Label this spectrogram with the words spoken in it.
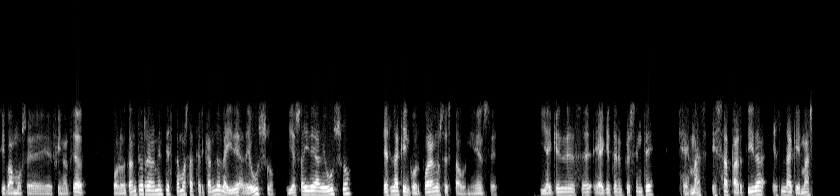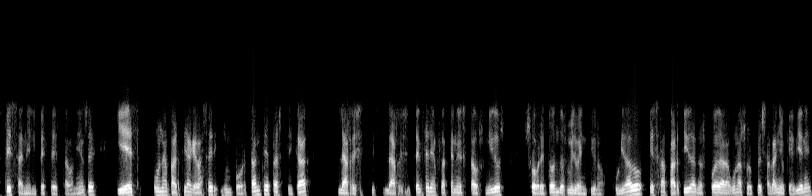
si vamos eh, financiados. Por lo tanto, realmente estamos acercando la idea de uso. Y esa idea de uso es la que incorporan los estadounidenses. Y hay que, hay que tener presente que además esa partida es la que más pesa en el IPC estadounidense y es una partida que va a ser importante para explicar la, la resistencia a la inflación en Estados Unidos, sobre todo en 2021. Cuidado que esa partida nos puede dar alguna sorpresa el año que viene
